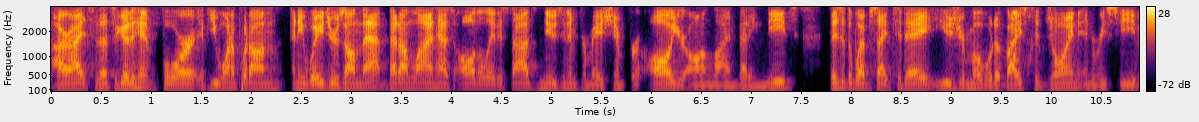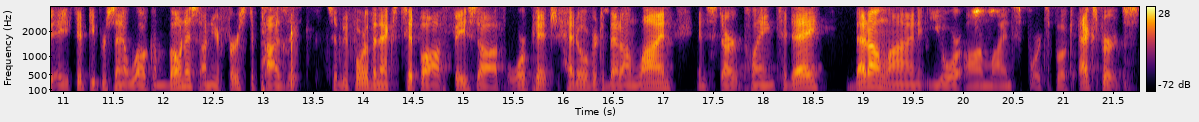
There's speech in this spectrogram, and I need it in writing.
All right. So that's a good hint for if you want to put on any wagers on that. Bet Online has all the latest odds, news, and information for all your online betting needs. Visit the website today. Use your mobile device to join and receive a 50% welcome bonus on your first deposit. So before the next tip off, face off, or pitch, head over to Bet Online and start playing today. Bet Online, your online sportsbook experts.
